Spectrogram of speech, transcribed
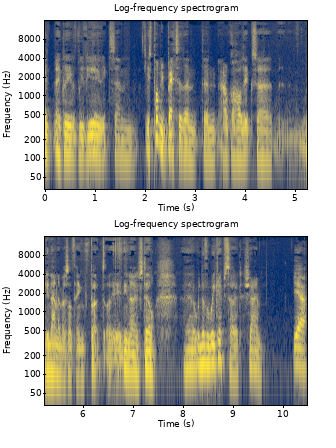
I agree with you. It's um it's probably better than than Alcoholics uh, Unanimous, I think. But uh, you know, still uh, another week episode. Shame. Yeah,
